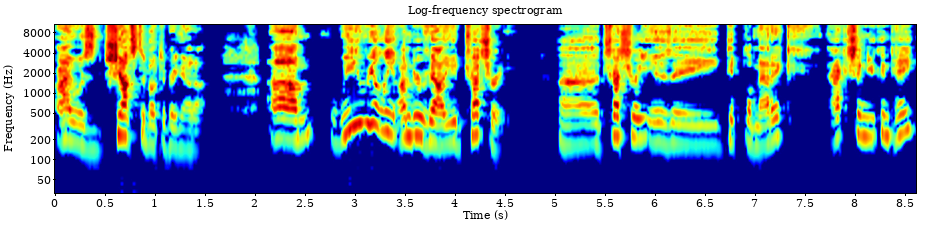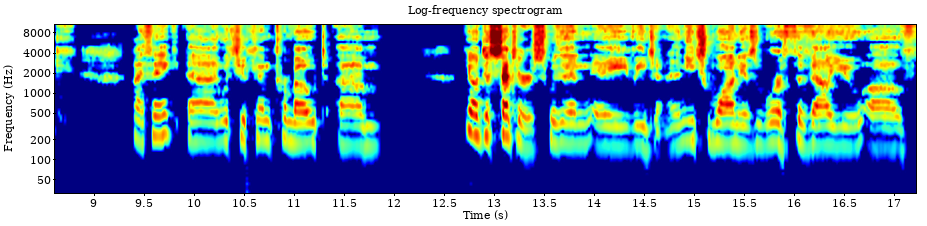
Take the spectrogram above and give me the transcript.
I was just about to bring that up. Um, we really undervalued treachery. Uh, treachery is a diplomatic action you can take, I think, uh, in which you can promote, um, you know, dissenters within a region, and each one is worth the value of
